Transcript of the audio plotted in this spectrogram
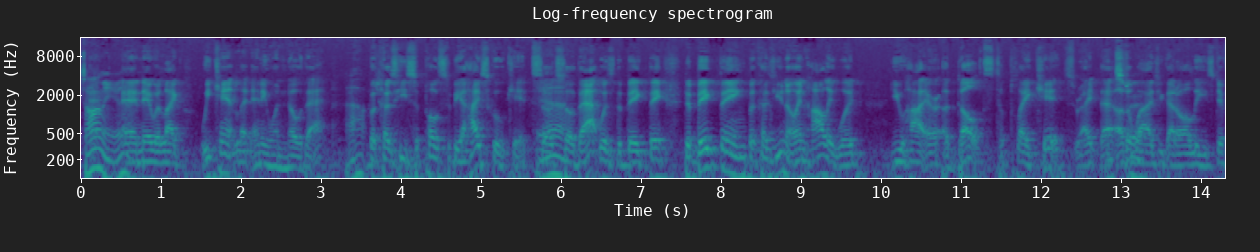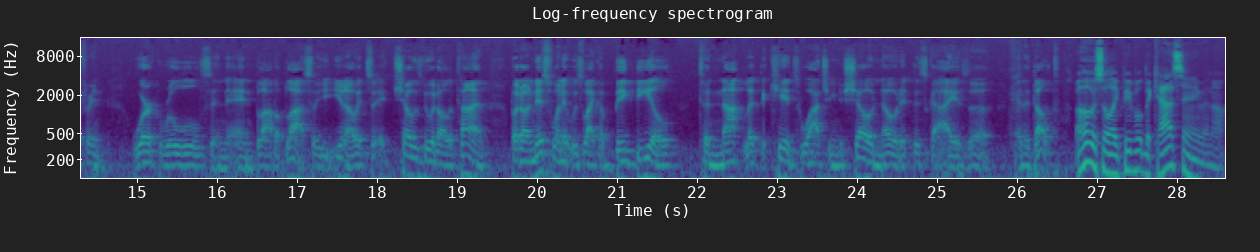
Tommy, And, yeah. and they were like, we can't let anyone know that Ouch. because he's supposed to be a high school kid. So, Yeah. so that was the big thing. The big thing because you know in Hollywood you hire adults to play kids, right? That That's true. otherwise you got all these different work rules and and blah blah blah. So you, you know it's it shows do it all the time. But on this one, it was like a big deal to not let the kids watching the show know that this guy is a an adult. oh, so like people, the cast didn't even know.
